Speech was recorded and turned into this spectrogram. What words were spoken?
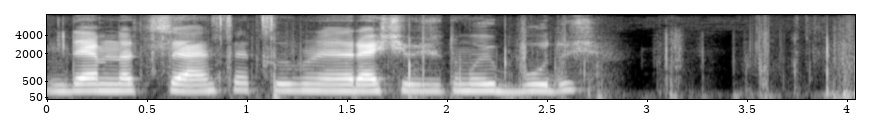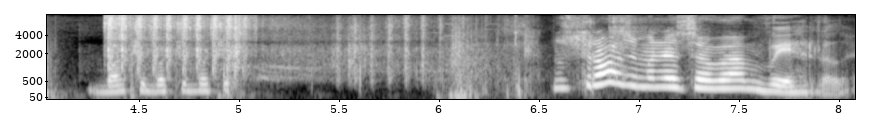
Йдемо на центр. Тут вони нарешті вже думаю будуть. Бачу, бачу, бачу. Ну, зразу мене з АВМ виграли.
